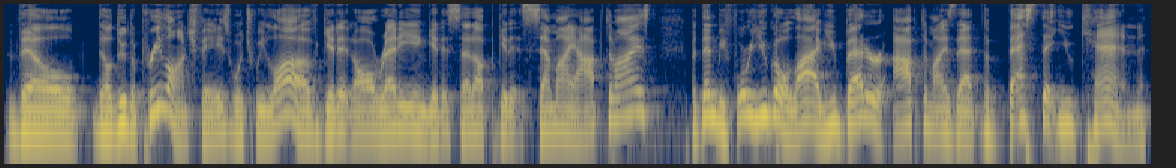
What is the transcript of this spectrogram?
they'll they'll do the pre-launch phase, which we love, get it all ready and get it set up, get it semi-optimized. But then before you go live, you better optimize that the best that you can.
